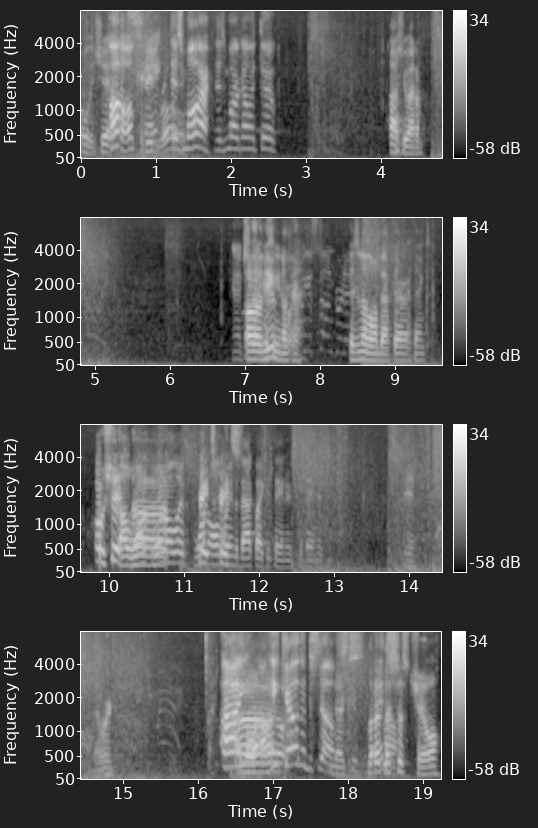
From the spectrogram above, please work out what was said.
Holy shit. Oh, okay. There's more. There's more going through. Oh, shoot, Adam. Gonna All try of to- you? another- Okay. There's another one back there, I think. Oh shit. Oh, one, uh, one all the way, one crates, all the way in the back by containers, containers. Yeah, that word. Oh, he, Uh, he killed himself. Next. Let, let's just chill.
